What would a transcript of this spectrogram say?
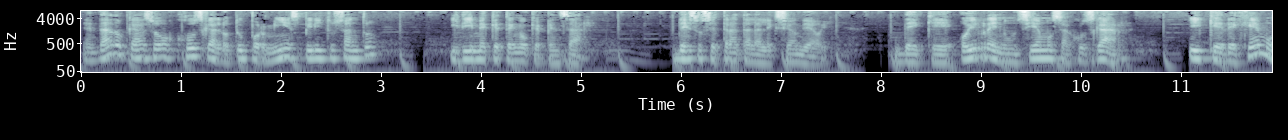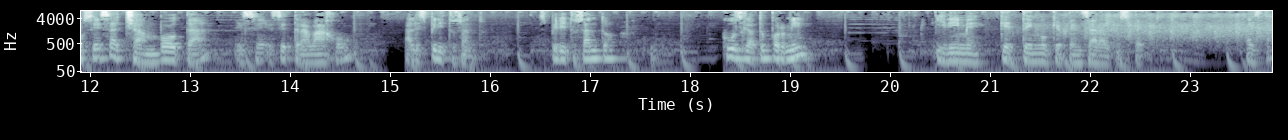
En dado caso, júzgalo tú por mi Espíritu Santo y dime qué tengo que pensar. De eso se trata la lección de hoy. De que hoy renunciemos a juzgar y que dejemos esa chambota, ese trabajo, al Espíritu Santo. Espíritu Santo, juzga tú por mí y dime qué tengo que pensar al respecto. Ahí está.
